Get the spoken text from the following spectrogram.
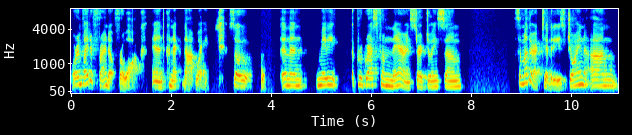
or invite a friend out for a walk and connect that way. So, and then maybe progress from there and start doing some some other activities join um,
